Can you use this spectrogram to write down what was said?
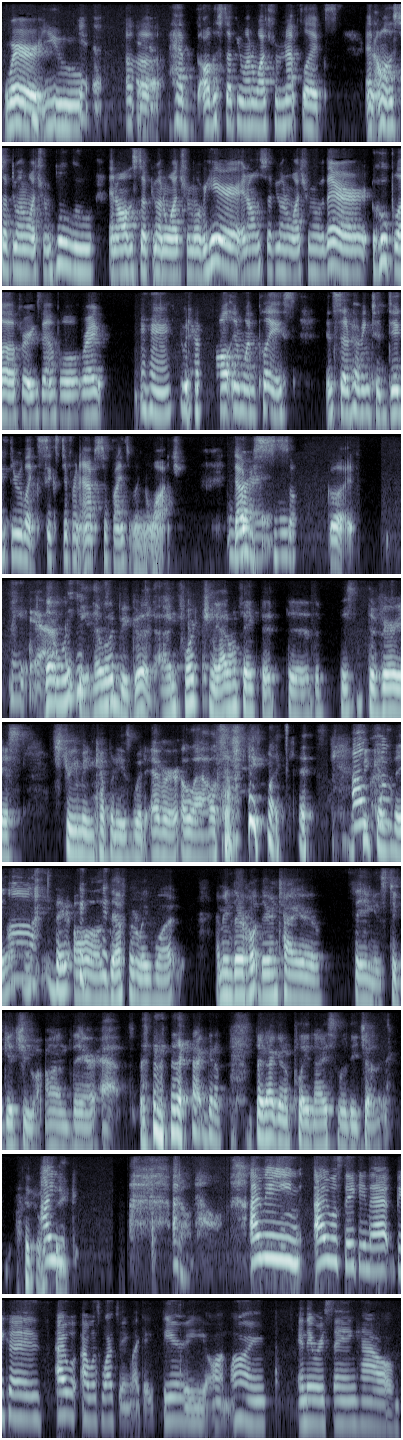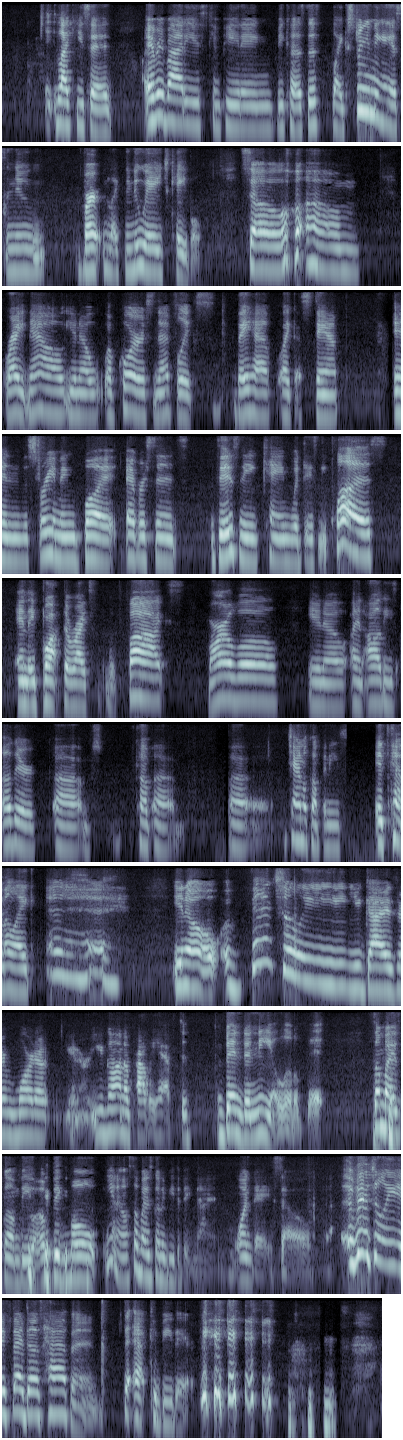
where you yeah. Uh, yeah. have all the stuff you want to watch from Netflix and all the stuff you want to watch from Hulu and all the stuff you want to watch from over here and all the stuff you want to watch from over there, Hoopla, for example, right? Mm-hmm. You would have all in one place instead of having to dig through like six different apps to find something to watch. That would right. be so good. Yeah. That would be that would be good. Unfortunately, I don't think that the the the various streaming companies would ever allow something like this oh, because they on. they all definitely want. I mean, their their entire thing is to get you on their app. they're not gonna they're not gonna play nice with each other. I don't I, think. I don't know. I mean, I was thinking that because I, w- I was watching like a theory online and they were saying how, like you said, everybody is competing because this like streaming is the new like the new age cable. So um, right now, you know, of course, Netflix they have like a stamp in the streaming, but ever since Disney came with Disney Plus and they bought the rights with Fox, Marvel, you know, and all these other um, com- uh, uh, channel companies, it's kind of like, eh, you know, eventually you guys are more to, you know, you're gonna probably have to bend a knee a little bit. Somebody's gonna be a big mole, you know, somebody's gonna be the big nine one day. So eventually, if that does happen, the app could be there.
